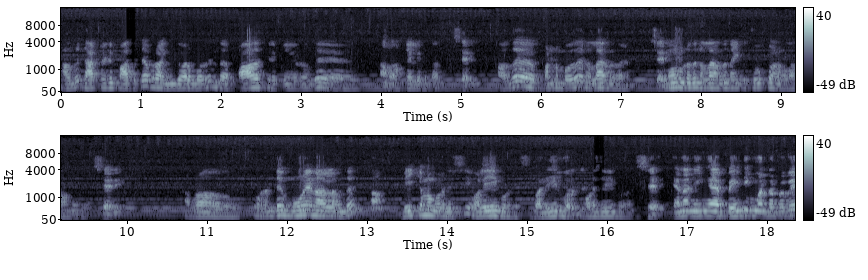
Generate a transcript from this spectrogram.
அது வந்து டாக்டர்கிட்டையும் பார்த்துட்டு அப்புறம் இங்கே வரும்போது இந்த பாத திருப்பிங்கிறது வந்து கேள்விப்பட்டேன் சரி. அது பண்ணும்போது நல்லா இருந்தது சரி. மூணு வந்து நல்லா வந்து நைட்டு தூக்கம் நல்லா வந்தது. சரி. அப்புறம் ஒரு ரெண்டு மூணே நாளில் வந்து ஆ. வீக்கமும் குறைஞ்சிருச்சு வலியும் குறைஞ்சிருச்சு. வலியும் குறைஞ்சு குறைஞ்சதையும் குறைஞ்சிருச்சு. சரி. ஏன்னா நீங்க பெயிண்டிங் பண்றப்பவே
